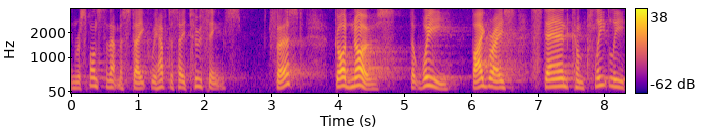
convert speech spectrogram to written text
in response to that mistake, we have to say two things. First, God knows that we, by grace, stand completely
